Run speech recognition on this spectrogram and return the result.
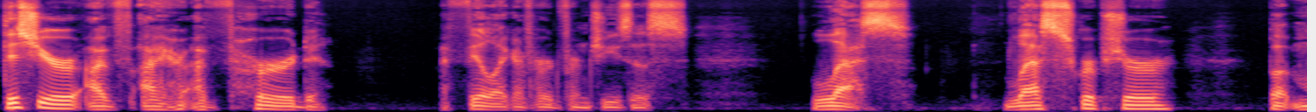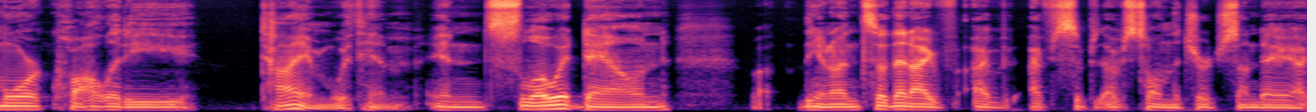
this year I've I, I've heard I feel like I've heard from Jesus less less scripture but more quality time with him and slow it down. You know and so then i've i've i've i was told in the church sunday i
